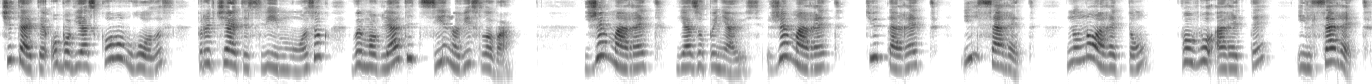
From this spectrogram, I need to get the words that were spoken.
Читайте обов'язково вголос, привчайте свій мозок вимовляти ці нові слова. M'arrête – я зупиняюсь. Nous nous arrêtons, vous vous arrêtez, il s'arrête.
